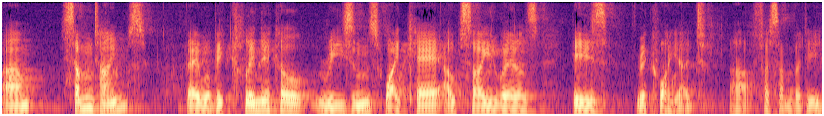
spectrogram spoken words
Um, sometimes there will be clinical reasons why care outside Wales is required uh, for somebody,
